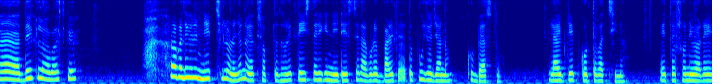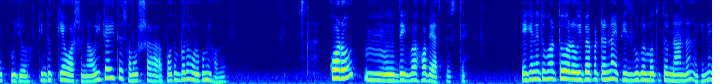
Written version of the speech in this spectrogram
হ্যাঁ দেখলাম আজকে। আমাদের এখানে নেট ছিল না, জানো? এক সপ্তাহ ধরে তেইশ তারিখে নেট এসছে, তারপরে বাড়িতে তো পুজো, জানো? খুব ব্যস্ত। লাইভ টেপ করতে পারছি না। এই তো শনিবারে পুজো, কিন্তু কেউ আসে না। ওইটাই তো সমস্যা। প্রথম প্রথম ওরকমই হবে। করো দেখবা হবে আস্তে আস্তে। এখানে তোমার তো আর ওই ব্যাপারটা নাই ফেসবুকের মতো তো না না, এখানে?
